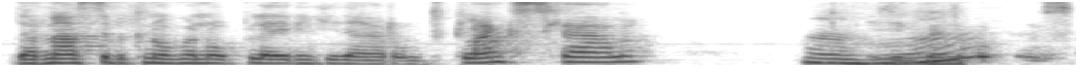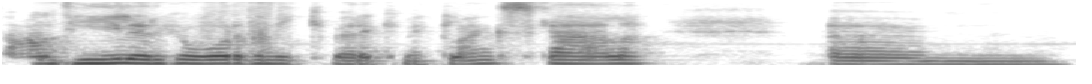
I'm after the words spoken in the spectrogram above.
Daarnaast heb ik nog een opleiding gedaan rond klankschalen. Mm Dus ik ben ook een sound healer geworden. Ik werk met klankschalen. Um,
